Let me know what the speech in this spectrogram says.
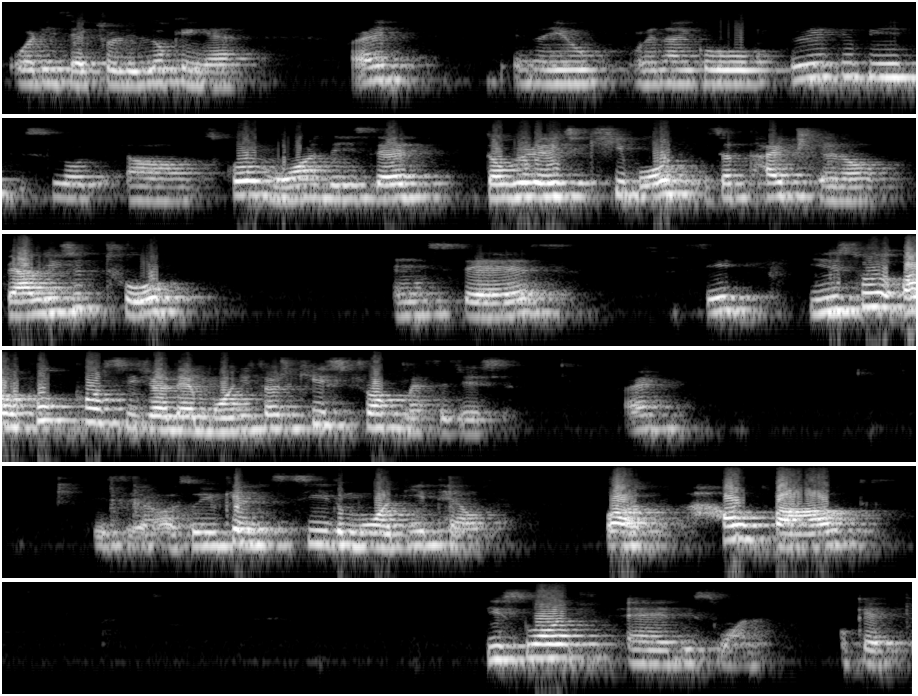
what it's actually looking at, right? When you when I go a little bit slow, uh, scroll more, they said WH keyboard is a type, know, values tool, and says, see, install a hook procedure that monitors keystroke messages, right? This, uh, so you can see the more details. But how about this one and this one? Okay,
